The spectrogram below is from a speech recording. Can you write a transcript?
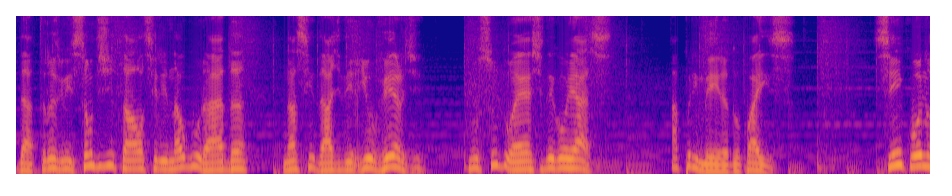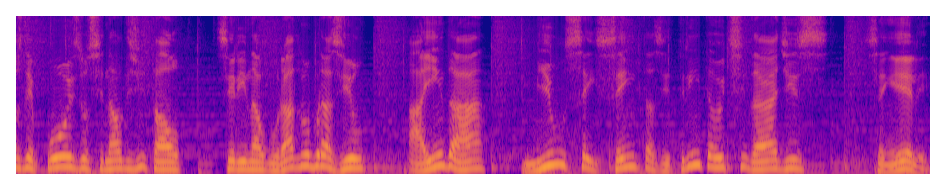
da transmissão digital ser inaugurada na cidade de Rio Verde, no sudoeste de Goiás, a primeira do país. Cinco anos depois do sinal digital ser inaugurado no Brasil, ainda há 1.638 cidades sem ele.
